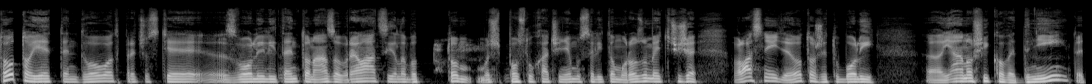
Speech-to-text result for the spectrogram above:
toto je ten dôvod, prečo ste e, zvolili tento názov relácie, lebo to poslucháči nemuseli tomu rozumieť. Čiže vlastne ide o to, že tu boli e, Janošikové dni, to je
